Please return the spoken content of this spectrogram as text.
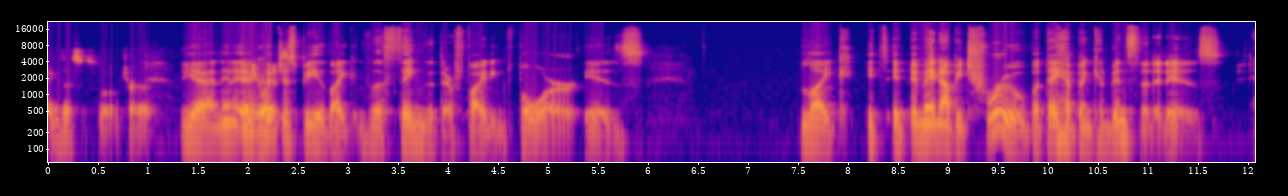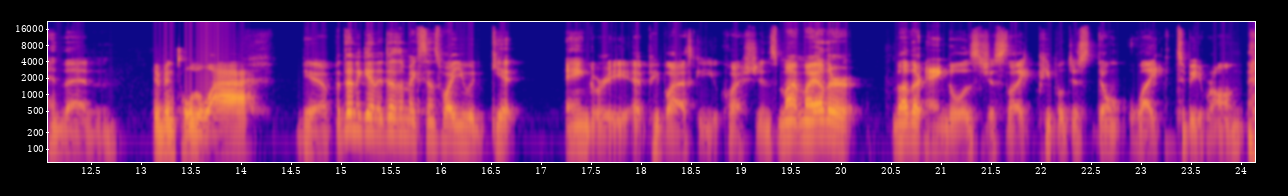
I guess that's what I'm trying to. Yeah, and, and it could just be like the thing that they're fighting for is like it's it, it may not be true, but they have been convinced that it is. And then They've been told a lie. yeah, but then again, it doesn't make sense why you would get angry at people asking you questions. My my other the other angle is just like people just don't like to be wrong.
